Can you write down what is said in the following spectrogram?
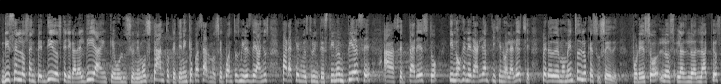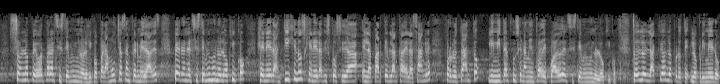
Dicen los entendidos que llegará el día en que evolucionemos tanto, que tienen que pasar no sé cuántos miles de años para que nuestro intestino empiece a aceptar esto y no generarle antígeno a la leche. Pero de momento es lo que sucede. Por eso los, los lácteos son lo peor para el sistema inmunológico, para muchas enfermedades pero en el sistema inmunológico genera antígenos, genera viscosidad en la parte blanca de la sangre, por lo tanto, limita el funcionamiento adecuado del sistema inmunológico. Entonces, los lácteos, lo, lo primero.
